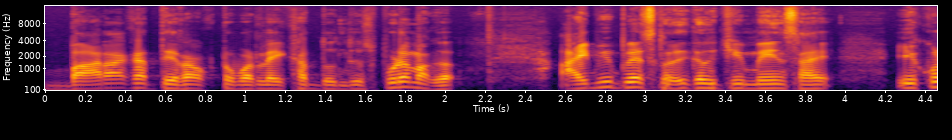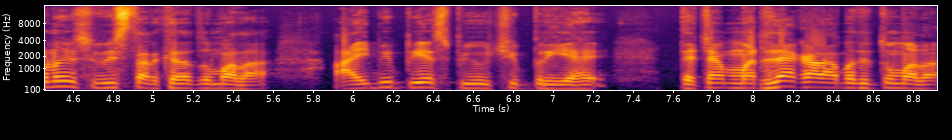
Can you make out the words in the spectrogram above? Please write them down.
बारा का तेरा ऑक्टोबरला एखाद दोन दिवस पुढे मागं आय बी पी एस क्लरिकलची मेन्स आहे. एकोणीस वीस तारखेला तुम्हाला I B P S P यूची प्री आहे. त्याच्यामधल्या काळामध्ये तुम्हाला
